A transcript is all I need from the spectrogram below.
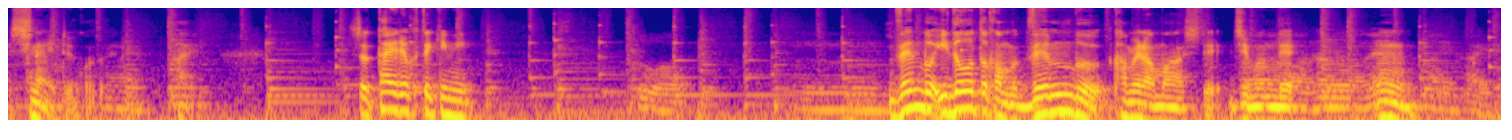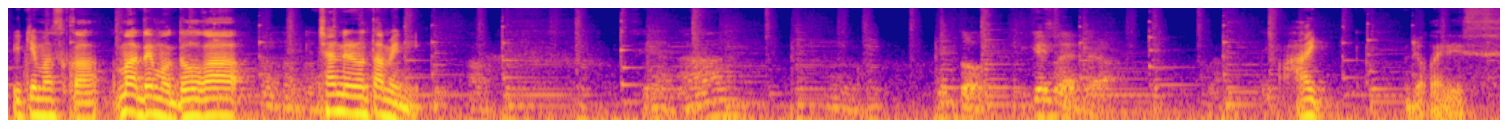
あしないということではい。ちょっと体力的に。全部移動とかも全部カメラ回して自分で。あーなるほどね、うん。はいはい。いけますか？まあでも動画チャンネルのために。あせやな。うん。もっといけそうやったら。はい。了解です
